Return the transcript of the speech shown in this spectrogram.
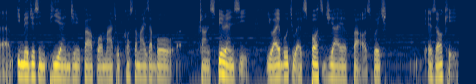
um, images in png file format with customizable uh, transparency you are able to export gif files which is okay.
